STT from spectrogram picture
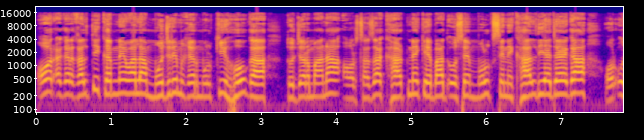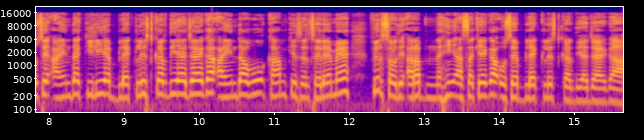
اور اگر غلطی کرنے والا مجرم غیر ملکی ہوگا تو جرمانہ اور سزا کھاٹنے کے بعد اسے ملک سے نکال دیا جائے گا اور اسے آئندہ کے لیے بلیک لسٹ کر دیا جائے گا۔ آئندہ وہ کام کے سلسلے میں پھر سعودی عرب نہیں آ سکے گا، اسے بلیک لسٹ کر دیا جائے گا۔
